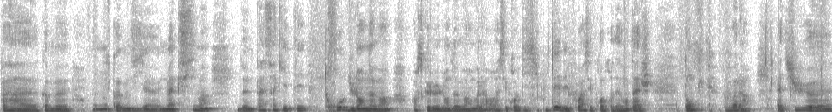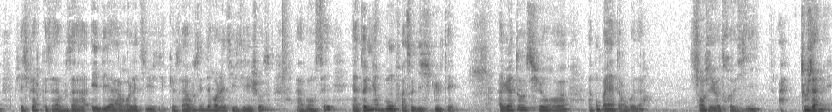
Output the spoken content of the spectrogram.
pas, euh, comme, dit une maxime, hein, de ne pas s'inquiéter trop du lendemain, parce que le lendemain voilà, aura ses propres difficultés et des fois ses propres avantages. Donc voilà, là-dessus, euh, j'espère que ça vous a aidé à relativiser, que ça va vous aider à relativiser les choses, à avancer et à tenir bon face aux difficultés. À bientôt sur euh, Accompagnateur bonheur. Changez votre vie à tout jamais.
